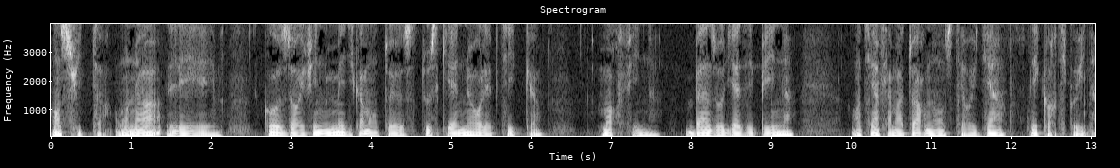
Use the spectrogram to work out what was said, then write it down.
Ensuite, on a les causes d'origine médicamenteuse, tout ce qui est neuroleptique, morphine, benzodiazépine, anti-inflammatoire non stéroïdien, les corticoïdes.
